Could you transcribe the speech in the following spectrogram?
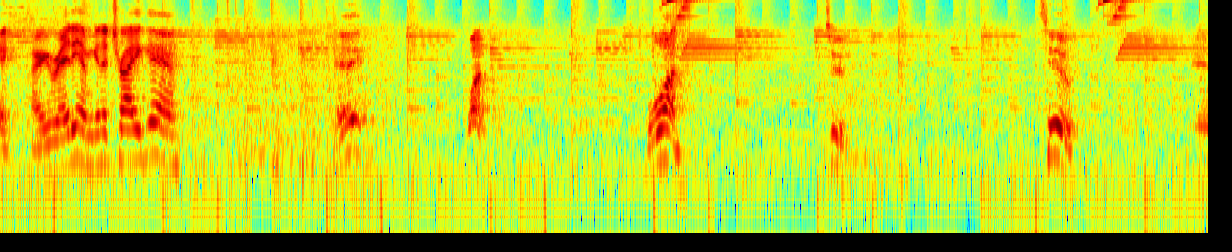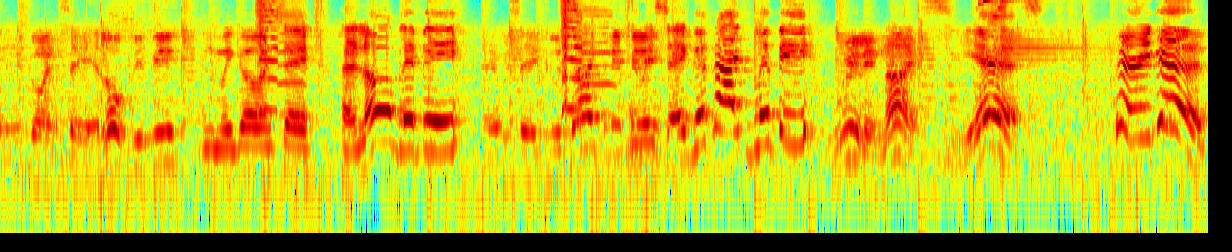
Okay, are you ready? I'm gonna try again. Okay. One, One, two. two, And we go and say hello, Blippi. and we go and say, hello, Blippi. And we say good night, Blippi. And we say, good night, Blippi. really nice. Yes, very good.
